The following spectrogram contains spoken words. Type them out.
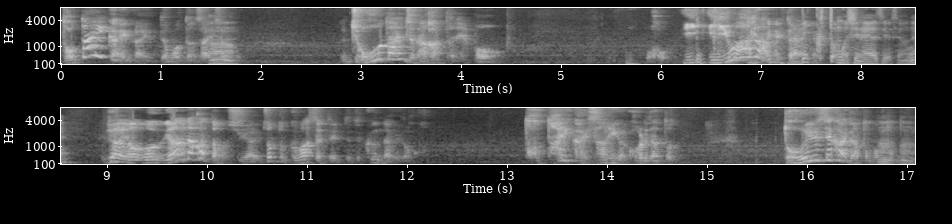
都大会かいって思ったの最初、冗談じゃなかったねもう。い岩だみたいな。びくともしないやつですよね。いやいや、俺やんなかったもん、試合。ちょっと組ませてって言って組んだけど、都大会3位がこれだと、どういう世界だとう思ったの、ん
